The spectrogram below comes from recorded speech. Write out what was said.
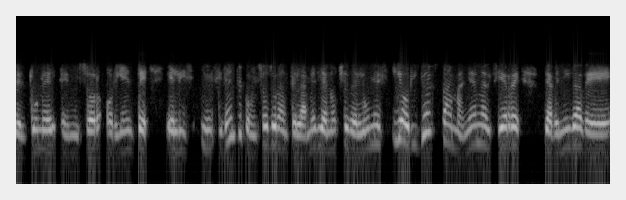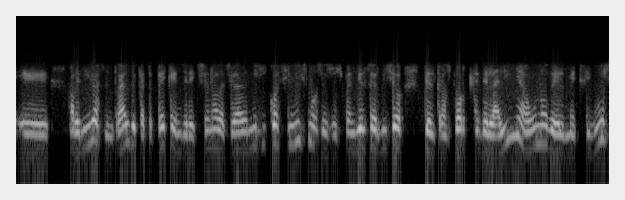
del túnel emisor Oriente. El incidente comenzó durante la medianoche del lunes y orilló esta mañana el cierre de avenida de eh, Avenida Central de Catepec en dirección a la Ciudad de México. Asimismo, se suspendió el servicio del transporte de la línea 1 del Mexibus,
